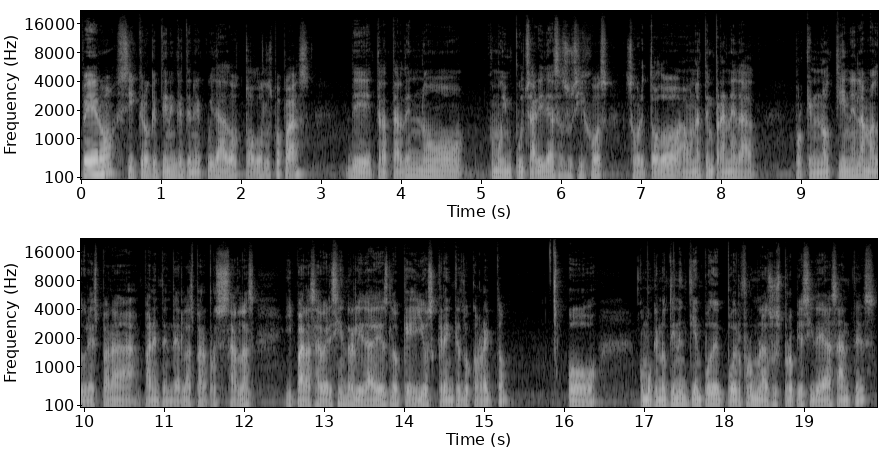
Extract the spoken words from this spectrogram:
Pero sí creo que tienen que tener cuidado todos los papás de tratar de no como impulsar ideas a sus hijos, sobre todo a una temprana edad, porque no tienen la madurez para, para entenderlas, para procesarlas y para saber si en realidad es lo que ellos creen que es lo correcto o como que no tienen tiempo de poder formular sus propias ideas antes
